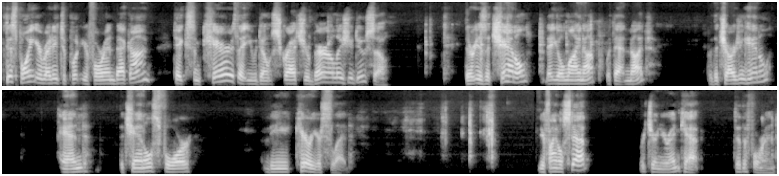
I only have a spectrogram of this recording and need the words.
At this point, you're ready to put your fore end back on. Take some care that you don't scratch your barrel as you do so. There is a channel that you'll line up with that nut for the charging handle and the channels for the carrier sled. Your final step, return your end cap to the fore end.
